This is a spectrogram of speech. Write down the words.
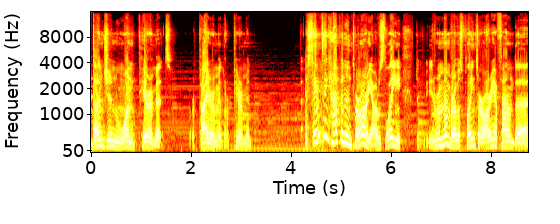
Dungeon 1 Pyramid. Or Pyramid or Pyramid. Same thing happened in Terraria. I was playing... Remember, I was playing Terraria, found uh,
